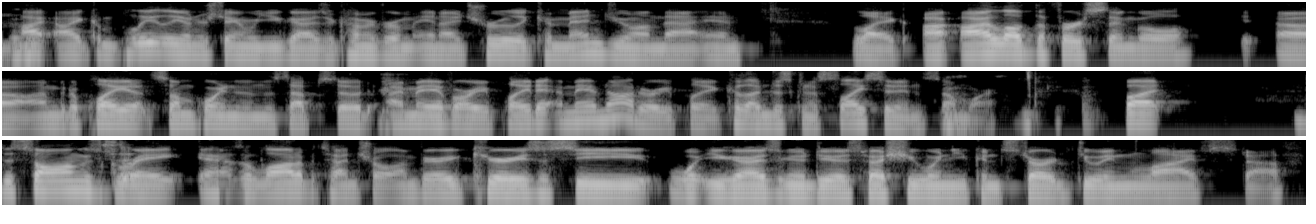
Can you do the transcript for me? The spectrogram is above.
mm-hmm. I, I, completely understand where you guys are coming from and i truly commend you on that. And like i, I love the first single. Uh, i'm going to play it at some point in this episode. I may have already played it. I may have not already played it because i'm just going to slice it in somewhere. But the song is great. It has a lot of potential. I'm very curious to see what you guys are going to do, especially when you can start doing live stuff.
